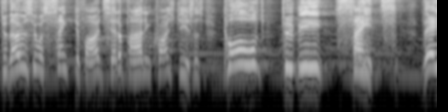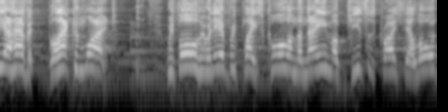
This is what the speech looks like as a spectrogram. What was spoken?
to those who are sanctified, set apart in Christ Jesus, called to be saints. There you have it, black and white. With all who in every place call on the name of Jesus Christ our Lord,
